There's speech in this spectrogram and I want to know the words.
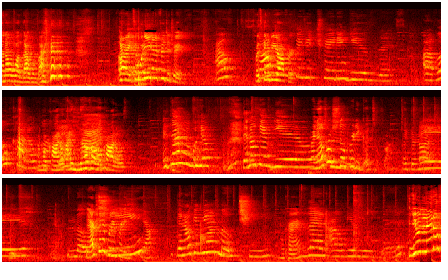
Then I'll want that one back. All right. So what are you gonna fidget trade? I'll What's gonna be your offer? Fidget trading you this avocado. Avocado. I love avocados. And then we'll then I'll give you. My nails are still pretty good so far. Like they're not. a Yeah. mochi. They actually are pretty pretty. Yeah. Then I'll give you a mochi. Okay. Then I'll give you this. You little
